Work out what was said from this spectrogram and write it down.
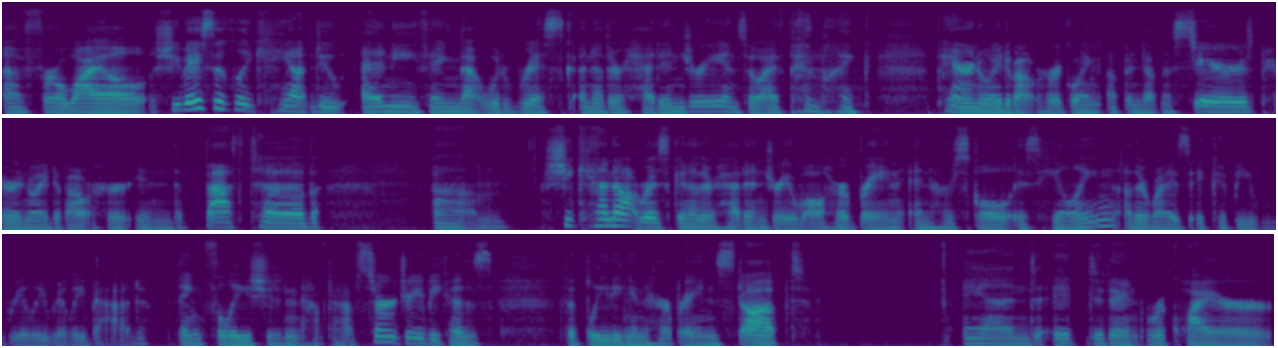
uh, for a while. She basically can't do anything that would risk another head injury. And so I've been like paranoid about her going up and down the stairs, paranoid about her in the bathtub. Um, she cannot risk another head injury while her brain and her skull is healing. Otherwise, it could be really, really bad. Thankfully, she didn't have to have surgery because the bleeding in her brain stopped. And it didn't require,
